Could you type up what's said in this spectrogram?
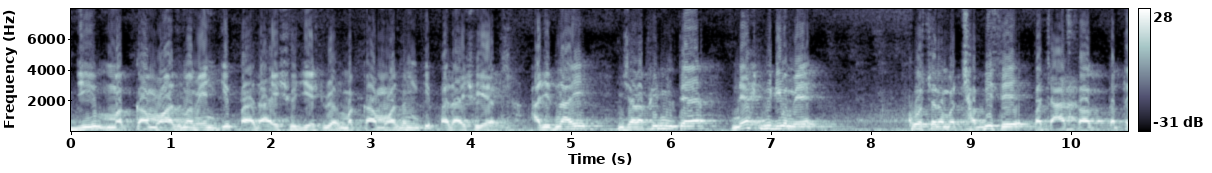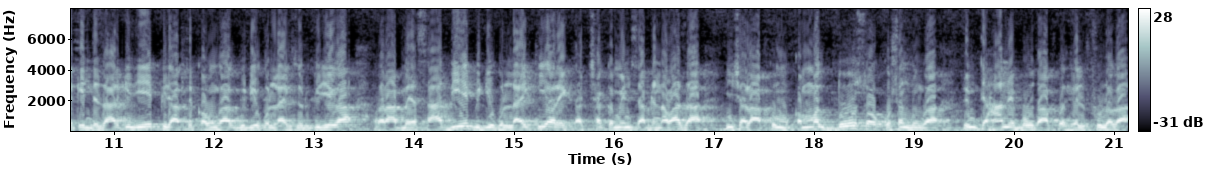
जी, मक्का मुआजमा में इनकी पैदाइश हुई। जी स्टूडेंट मक्का मुआजमा इनकी पैदाइश हुई है। आज इतना ही, इंशाल्लाह फिर मिलते हैं नेक्स्ट वीडियो में। क्वेश्चन नंबर 26 से 50 तक तब तक इंतज़ार कीजिए। फिर आपसे कहूँगा, वीडियो को लाइक ज़रूर कीजिएगा। अगर आप मेरे साथ दिए, वीडियो को लाइक किया और एक अच्छा कमेंट से आपने नवाजा, इंशाल्लाह आपको मुकम्मल 200 क्वेश्चन दूँगा। तो इम्तिहान में बहुत आपको हेल्पफुल होगा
